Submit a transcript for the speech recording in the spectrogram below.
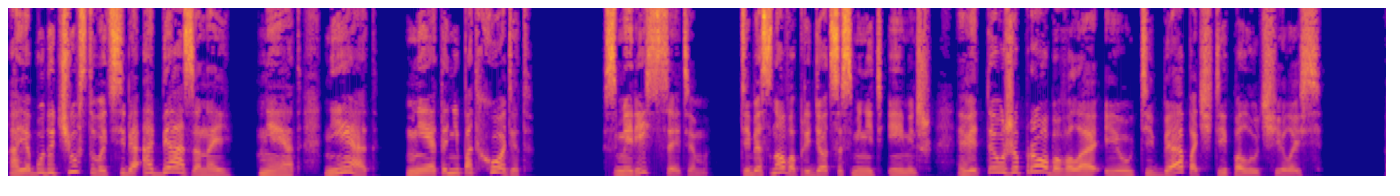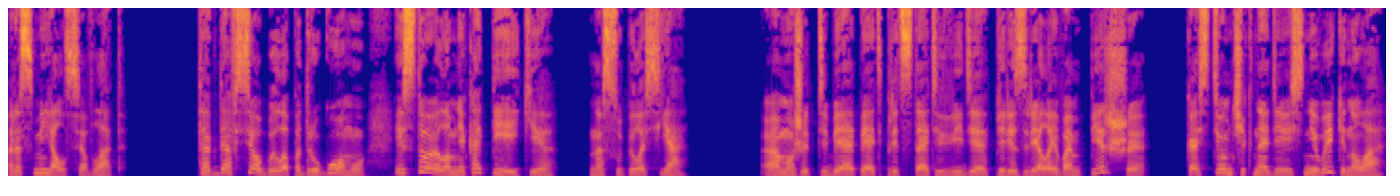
а я буду чувствовать себя обязанной. Нет, нет, мне это не подходит». «Смирись с этим. Тебе снова придется сменить имидж, ведь ты уже пробовала, и у тебя почти получилось», — рассмеялся Влад. Тогда все было по-другому, и стоило мне копейки, насупилась я. А может, тебе опять предстать в виде перезрелой вампирши? Костюмчик, надеюсь, не выкинула?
